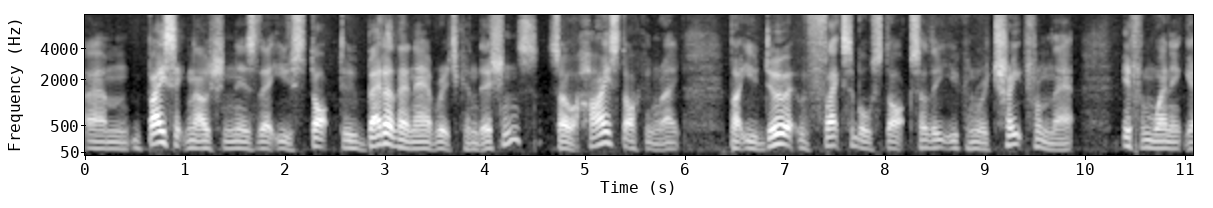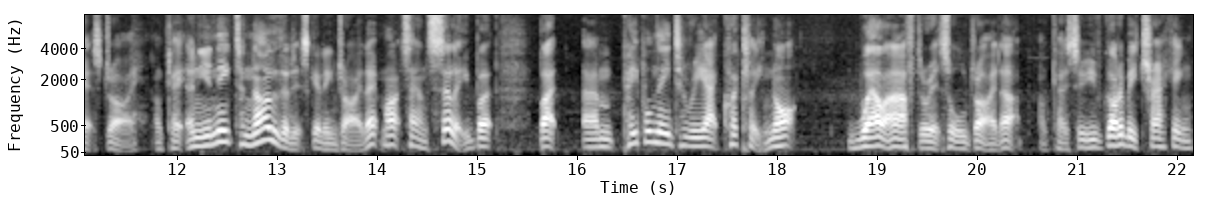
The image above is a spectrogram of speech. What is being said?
um, basic notion is that you stock to better than average conditions, so a high stocking rate, but you do it with flexible stock so that you can retreat from that if and when it gets dry. Okay, and you need to know that it's getting dry. That might sound silly, but but um, people need to react quickly, not well after it's all dried up. Okay, so you've got to be tracking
